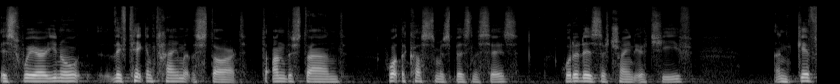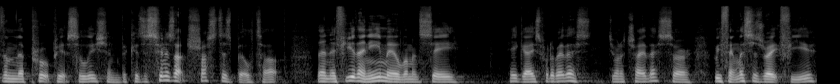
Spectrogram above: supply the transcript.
is where, you know, they've taken time at the start to understand what the customer's business is, what it is they're trying to achieve, and give them the appropriate solution. Because as soon as that trust is built up, then if you then email them and say, hey guys, what about this? Do you want to try this? Or we think this is right for you.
